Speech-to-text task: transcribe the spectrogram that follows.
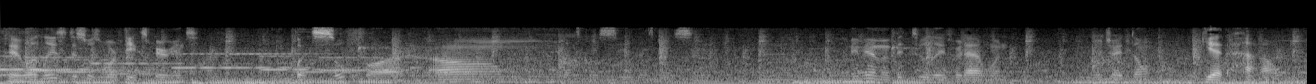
Okay, well at least this was worth the experience. But so far, um, let's go see, let's go see. Maybe I'm a bit too late for that one, which I don't get how.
